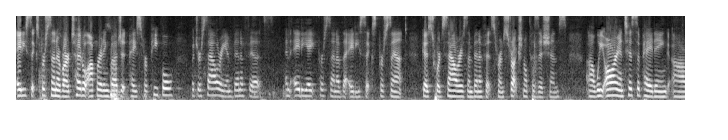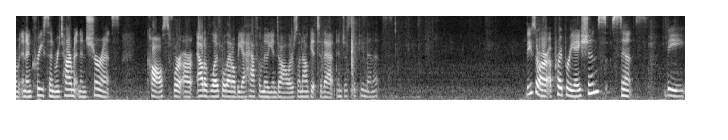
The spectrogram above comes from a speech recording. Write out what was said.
86% of our total operating budget pays for people, which are salary and benefits, and 88% of the 86% goes towards salaries and benefits for instructional positions. Uh, We are anticipating um, an increase in retirement and insurance costs for our out-of-local. That'll be a half a million dollars, and I'll get to that in just a few minutes. These are our appropriations since the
